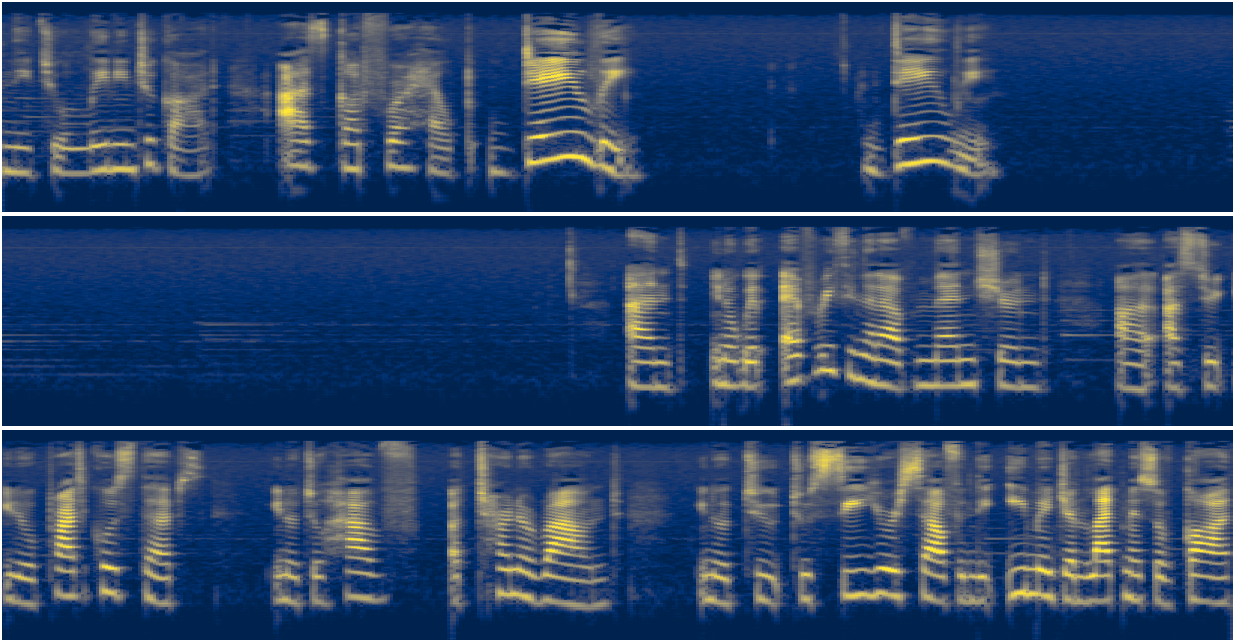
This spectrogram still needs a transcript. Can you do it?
need to lean into God, ask God for help daily. Daily. And, you know, with everything that I've mentioned uh, as to, you know, practical steps you know to have a turnaround you know to to see yourself in the image and likeness of God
